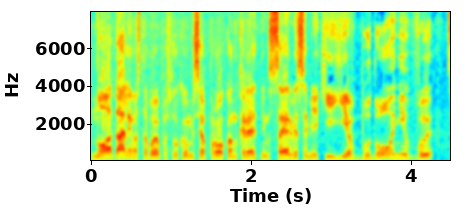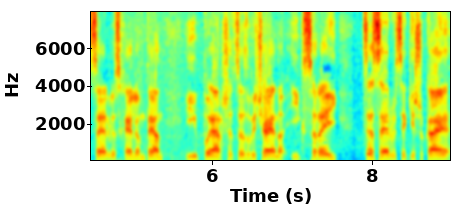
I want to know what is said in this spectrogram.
Ну а далі ми з тобою поспілкуємося про конкретні сервіси, які є вбудовані в сервіс Helium 10. І перше, це звичайно X-Ray. Це сервіс, який шукає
